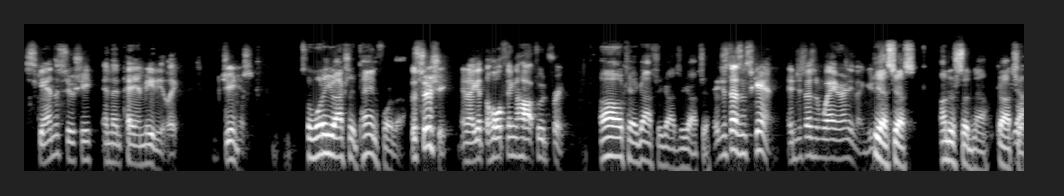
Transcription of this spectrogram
scan the sushi, and then pay immediately. Genius. So what are you actually paying for though? The sushi, and I get the whole thing of hot food free. Oh, okay, gotcha, gotcha, gotcha. It just doesn't scan. It just doesn't weigh or anything. Just, Yes, yes, understood now. Gotcha. Yeah.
